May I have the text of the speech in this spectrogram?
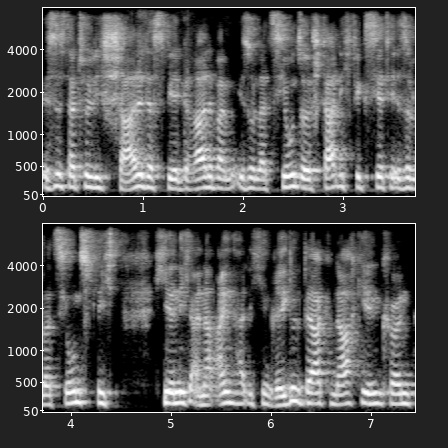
Es ist natürlich schade, dass wir gerade beim Isolations- oder staatlich fixierte Isolationspflicht hier nicht einer einheitlichen Regelwerk nachgehen können.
